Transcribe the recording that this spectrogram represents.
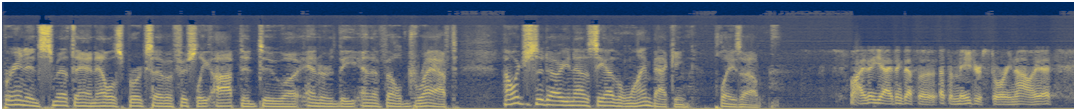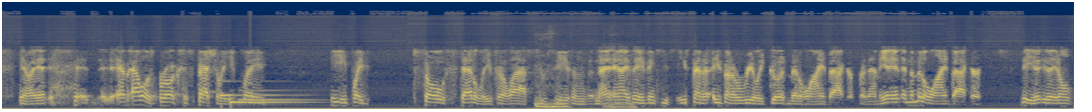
Brandon Smith and Ellis Brooks have officially opted to uh, enter the NFL draft. How interested are you now to see how the linebacking plays out? Well, I think yeah, I think that's a that's a major story now. It, you know, it, it, Ellis Brooks especially, he played he played so steadily for the last 2 mm-hmm. seasons, and I, and I think he's he's been a, he's been a really good middle linebacker for them. And the middle linebacker, they, they don't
